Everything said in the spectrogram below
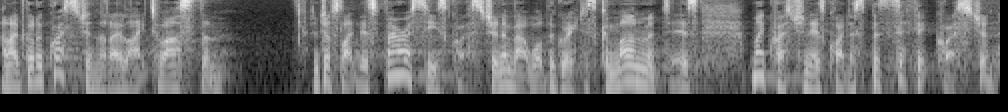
And I've got a question that I like to ask them. And just like this Pharisee's question about what the greatest commandment is, my question is quite a specific question.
